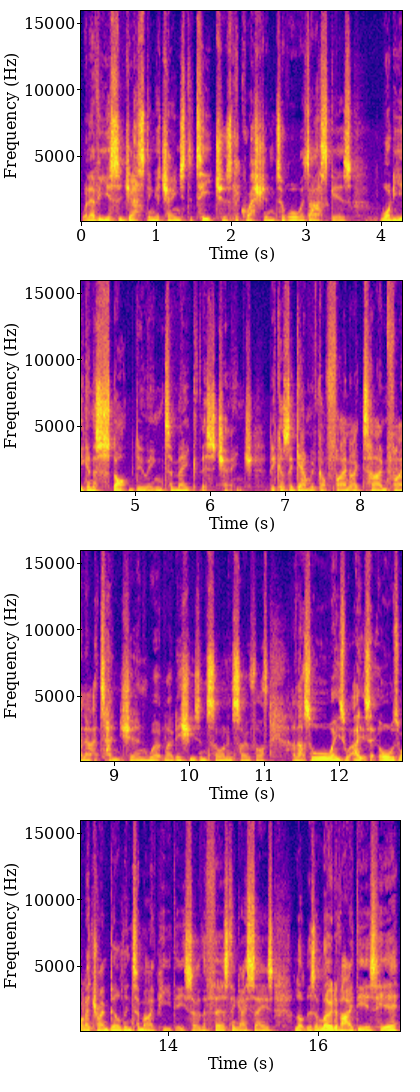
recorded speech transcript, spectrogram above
whenever you're suggesting a change to teachers, the question to always ask is what are you going to stop doing to make this change? Because again, we've got finite time, finite attention, workload issues, and so on and so forth. And that's always what it's always what I try and build into my PD. So the first thing I say is, look, there's a load of ideas here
